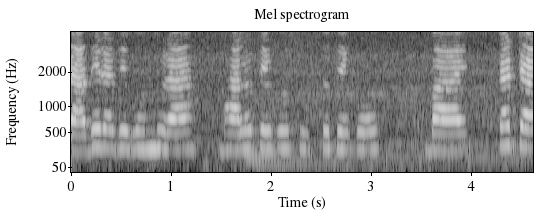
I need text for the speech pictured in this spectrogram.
রাধে রাধে বন্ধুরা, ভালো থেকো, সুস্থ থেকো। বাই টাটা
